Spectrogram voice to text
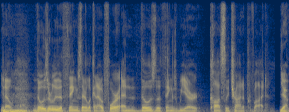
You know, mm-hmm. those are really the things they're looking out for, and those are the things we are constantly trying to provide. Yeah,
